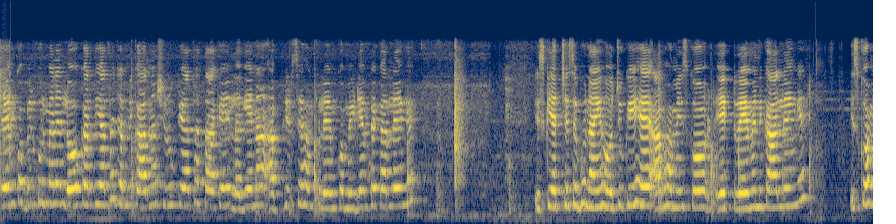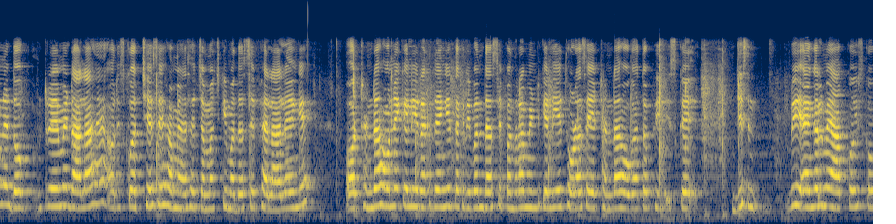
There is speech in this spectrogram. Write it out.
फ्लेम को बिल्कुल मैंने लो कर दिया था, जब निकालना शुरू किया था, ताकि लगे ना, अब फिर से हम फ्लेम को मीडियम पे कर लेंगे। इसकी अच्छे से भुनाई हो चुकी है। अब हम इसको एक ट्रे में निकाल लेंगे। इसको हमने दो ट्रे में डाला है और इसको अच्छे से हम ऐसे चम्मच की मदद से फैला लेंगे और ठंडा होने के लिए रख देंगे तकरीबन 10 से 15 मिनट के लिए। थोड़ा सा ये ठंडा होगा तो फिर इसके जिस भी एंगल में आपको इसको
